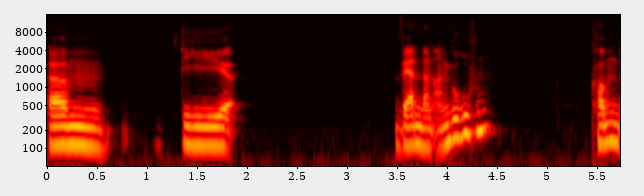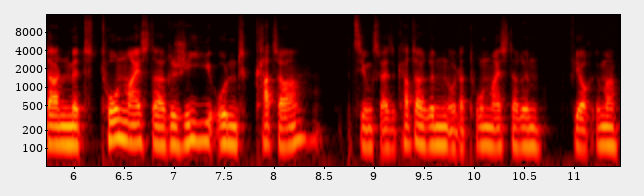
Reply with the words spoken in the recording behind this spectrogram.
Ähm, die werden dann angerufen, kommen dann mit Tonmeister, Regie und Cutter, beziehungsweise Cutterin oder Tonmeisterin, wie auch immer.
